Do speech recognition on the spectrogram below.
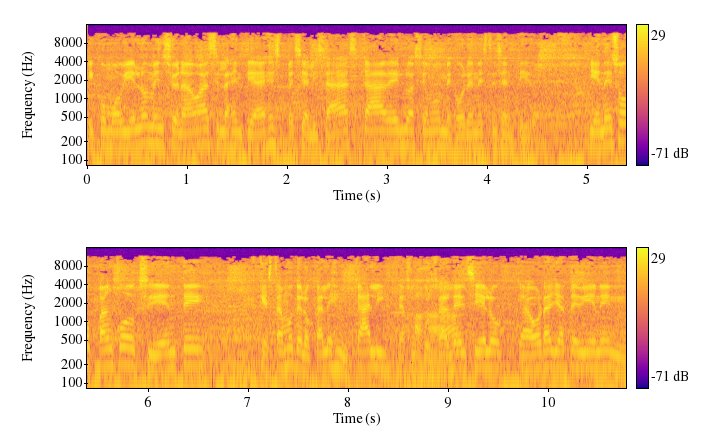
y como bien lo mencionabas, las entidades especializadas cada vez lo hacemos mejor en este sentido. Y en eso Banco de Occidente, que estamos de locales en Cali, la sucursal Ajá. del cielo, que ahora ya te vienen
